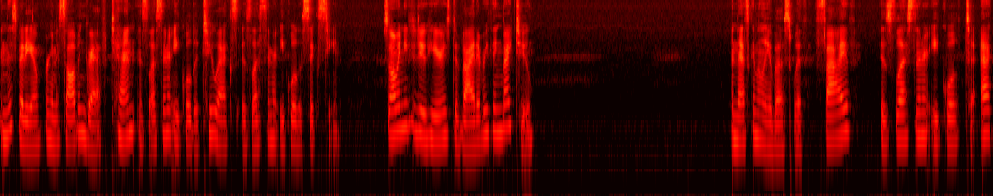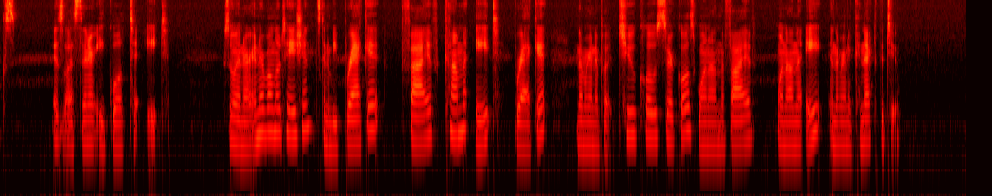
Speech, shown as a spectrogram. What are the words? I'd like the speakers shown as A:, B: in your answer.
A: In this video, we're going to solve and graph 10 is less than or equal to 2x is less than or equal to 16. So all we need to do here is divide everything by 2. And that's going to leave us with 5 is less than or equal to x is less than or equal to 8. So in our interval notation, it's going to be bracket 5 comma 8 bracket. And then we're going to put two closed circles, one on the 5, one on the 8, and then we're going to connect the two.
